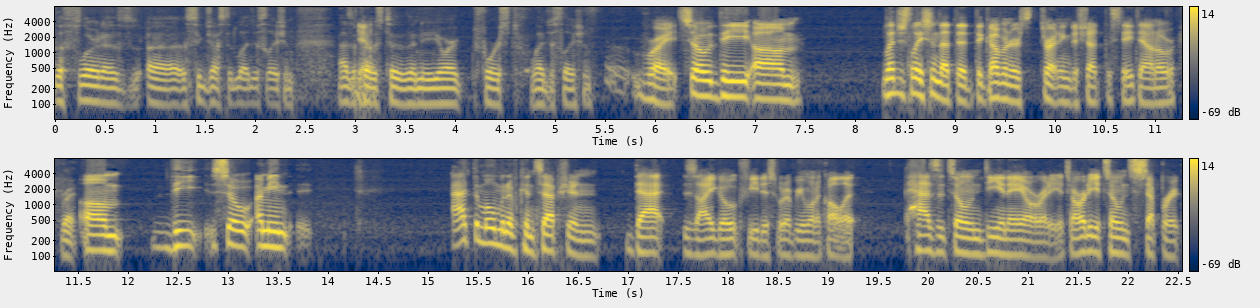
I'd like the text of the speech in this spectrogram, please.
the Florida's uh, suggested legislation, as Yeah. opposed to the New York forced legislation. Right. So the um, legislation that the, the governor's threatening to shut the state down over. Right. Um, the so I mean, at the moment of conception, that zygote fetus, whatever you want to call it, has its own DNA already. It's already its own separate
